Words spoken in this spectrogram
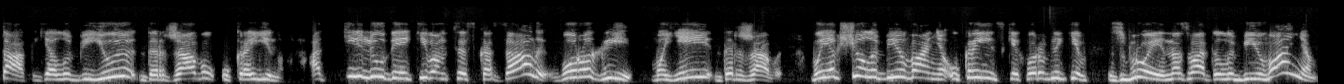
так, я лобіюю державу Україну. А ті люди, які вам це сказали, вороги моєї держави. Бо якщо лобіювання українських виробників зброї назвати лобіюванням,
